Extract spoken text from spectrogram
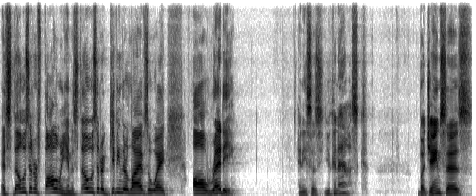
It's those that are following him, it's those that are giving their lives away already. And he says, You can ask. But James says,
